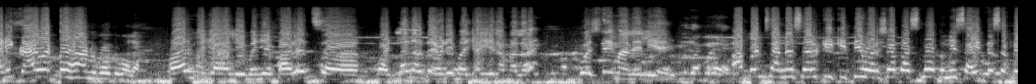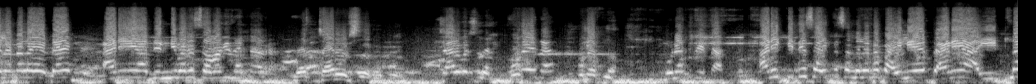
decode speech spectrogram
आणि काय वाटतं हा अनुभव तुम्हाला? फार मजा आली. म्हणजे फारच वाटलं नव्हतं एवढी मजा येईल आम्हाला. फर्स्ट टाइम आलेली आहे. आपण सांगा सर की किती वर्षापासून तुम्ही साहित्य संमेलनाला येत आहे आणि या दिंडीमध्ये सहभागी झाला? चार वर्ष झाले. चार वर्ष झाली. कुठे येतात पुण्यातला पुण्यातून येतात आणि किती साहित्य संमेलन पाहिली आहेत आणि इथलं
